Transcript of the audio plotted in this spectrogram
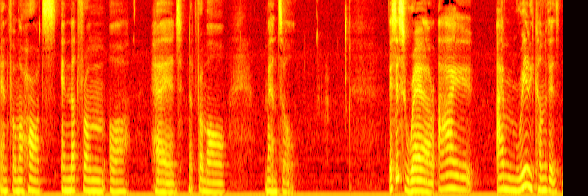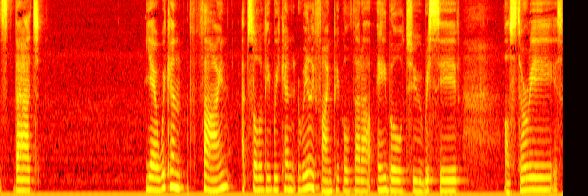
and from our hearts and not from our head, not from our mental. This is rare. I I'm really convinced that yeah, we can find absolutely we can really find people that are able to receive our stories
